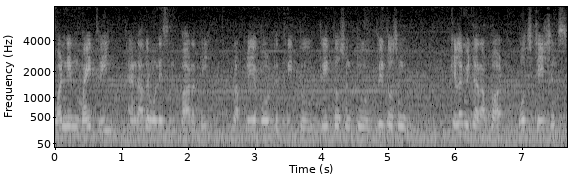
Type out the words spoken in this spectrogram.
one in Maitri and other one is in Bharati, roughly about 3 to 3,000 to 3,000 kilometer apart, both stations.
